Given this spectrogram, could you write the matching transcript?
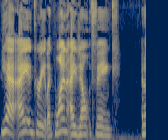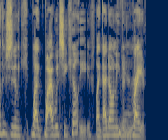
Yeah, I agree. Like one, I don't think. I don't think she's gonna like. Why would she kill Eve? Like, I don't even right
